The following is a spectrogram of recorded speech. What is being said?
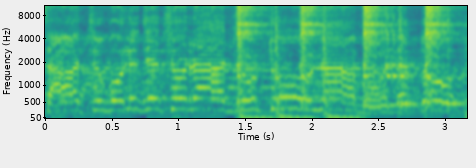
સાચું બોલજે છોરા જૂઠું ના બોલતો.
